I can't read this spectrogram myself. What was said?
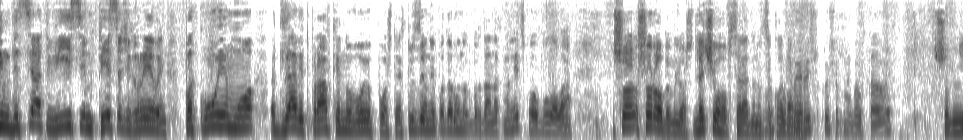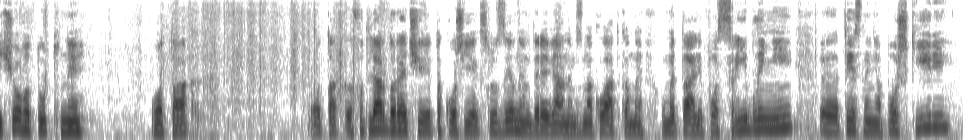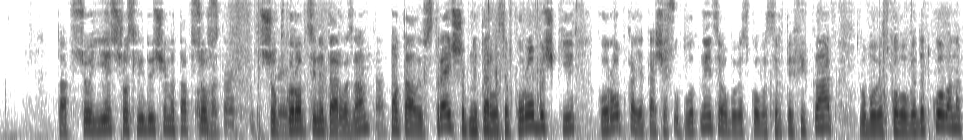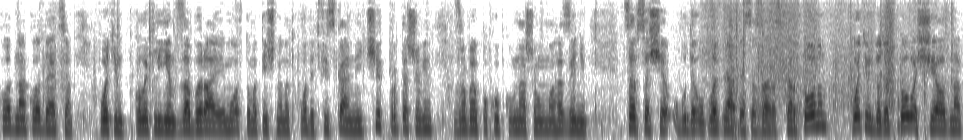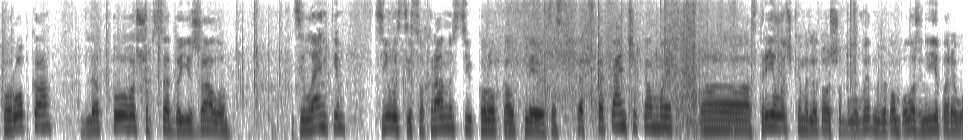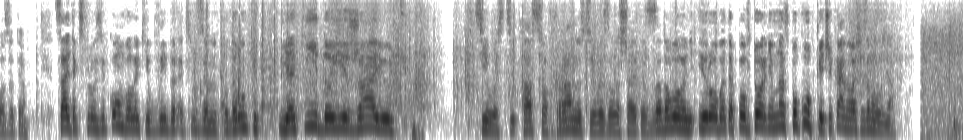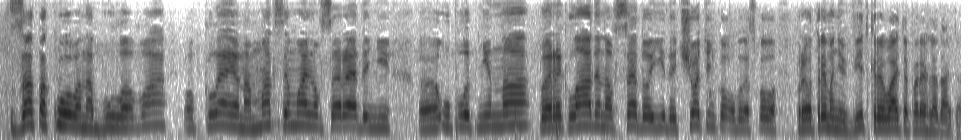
78 тисяч гривень пакуємо для відправки новою поштою. Ексклюзивний подарунок Богдана Хмельницького булава. Що, що робимо, Льош? Для чого всередину це кладемо? Папирочку, щоб не болталось. Щоб нічого тут не отак. Отак. Футляр, до речі, також є ексклюзивним, дерев'яним з накладками у металі посріблені, е, тиснення по шкірі. Так, все є. Що слідуючий етап? Все, в- Обмотати. щоб в коробці не терлось, да? Так. Мотали в стрейч, щоб не терлося в коробочки. Коробка, яка зараз уплотниться, обов'язково сертифікат, обов'язково видаткова накладна кладеться. Потім, коли клієнт забирає, йому автоматично надходить фіскальний чек про те, що він зробив покупку в нашому магазині. Це все ще буде уплотнятися зараз картоном. Потім додатково ще одна коробка для того, щоб все доїжджало ціленьким, в цілості, сохранності. Коробка обклеюється стаканчиками, е- стрілочками для того, щоб було видно, в якому положенні її перевозити. Сайт Exclusive.com, великий вибір ексклюзивних подарунків, які доїжджають в цілості та сохранності. Ви залишаєтесь задоволені і робите повторні. У нас покупки. Чекаємо ваші замовлення. Запакована булава, обклеєна максимально всередині, е, уплотнена, перекладена, все доїде чотенько, обов'язково при отриманні відкривайте, переглядайте.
